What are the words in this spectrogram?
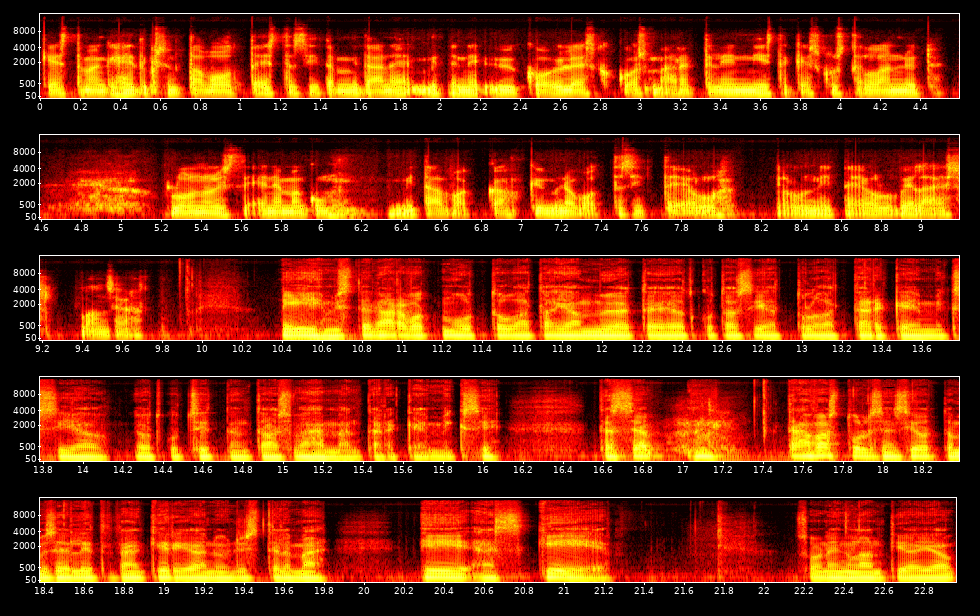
kestävän kehityksen tavoitteista siitä, mitä ne, miten ne YK yleiskokous määritteli, niin niistä keskustellaan nyt luonnollisesti enemmän kuin mitä vaikka kymmenen vuotta sitten, jolloin, jolloin niitä ei ollut vielä edes lanseerattu. Niin ihmisten arvot muuttuvat ajan myötä ja jotkut asiat tulevat tärkeimmiksi ja jotkut sitten taas vähemmän tärkeimmiksi. Tässä tähän vastuullisen sijoittamiseen liitetään kirjainyhdistelmä ESG. Se on englantia ja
